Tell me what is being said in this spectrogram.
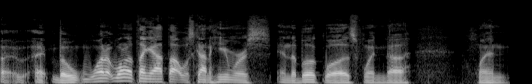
uh but one one of the things I thought was kind of humorous in the book was when when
